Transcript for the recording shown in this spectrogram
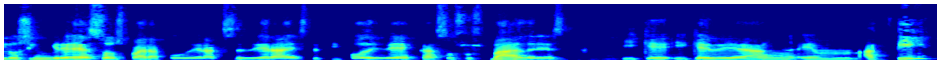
los ingresos para poder acceder a este tipo de becas o sus padres y, que, y que vean em, a ti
